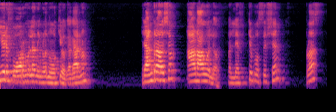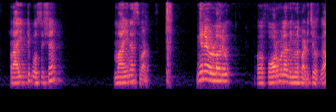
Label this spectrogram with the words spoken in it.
ഈ ഒരു ഫോർമുല നിങ്ങൾ നോക്കി നോക്കുക. കാരണം രണ്ട് പ്രാവശ്യം ആഡ് ആവുമല്ലോ. Left position plus right position minus one ഇങ്ങനെയുള്ള ഒരു ഫോർമുല നിങ്ങൾ പഠിച്ചു വെക്കുക.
